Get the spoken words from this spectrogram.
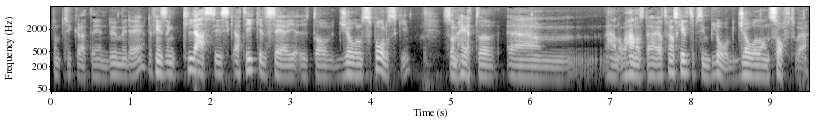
De tycker att det är en dum idé. Det finns en klassisk artikelserie utav Joel Spolsky som heter, ehm, han, och han har, jag tror han skrivit det på sin blogg, Joel on Software.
